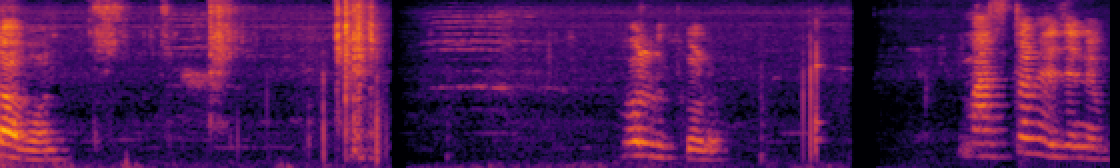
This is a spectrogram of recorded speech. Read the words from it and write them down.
লবণ। হলুদ গুঁড়ো। মাছটা ভেজে নেব।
